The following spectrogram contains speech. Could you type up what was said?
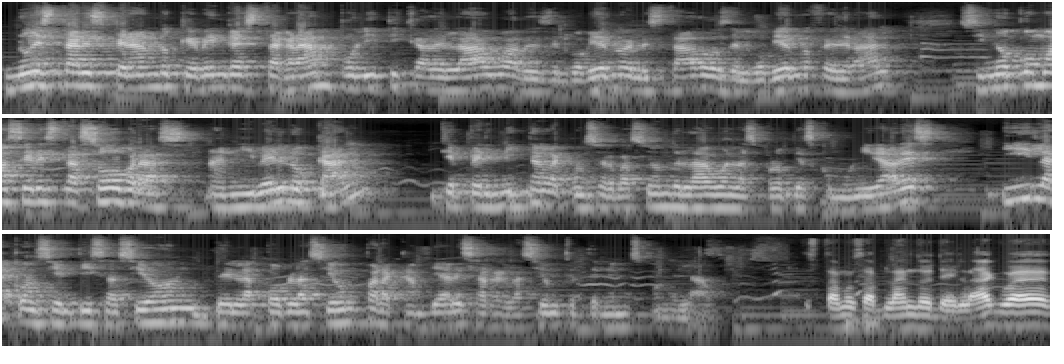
no estar esperando que venga esta gran política del agua desde el gobierno del estado, desde el gobierno federal, sino cómo hacer estas obras a nivel local que permitan la conservación del agua en las propias comunidades y la concientización de la población para cambiar esa relación que tenemos con el agua. Estamos hablando del agua,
